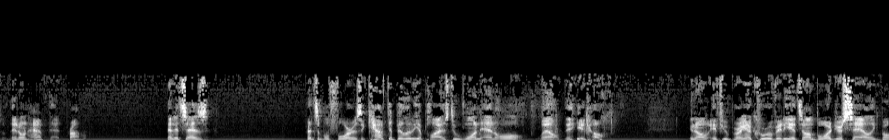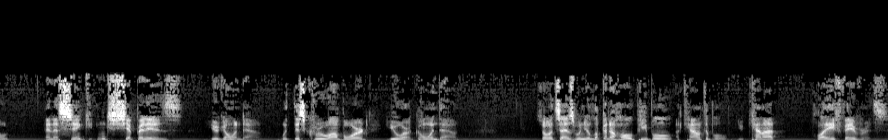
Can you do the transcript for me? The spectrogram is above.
So they don't have that problem. Then it says, principle four is accountability applies to one and all. Well, there you go. You know, if you bring a crew of idiots on board your sailing boat and a sinking ship it is, you're going down. With this crew on board, you are going down. So it says, when you're looking to hold people accountable, you cannot play favorites.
